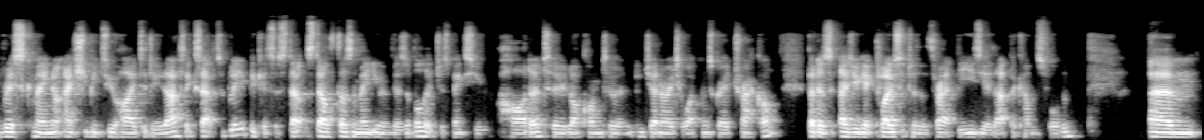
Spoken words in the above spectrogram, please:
risk may not actually be too high to do that acceptably because stealth, stealth doesn't make you invisible it just makes you harder to lock onto and generate a weapons grade track on but as, as you get closer to the threat the easier that becomes for them um,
